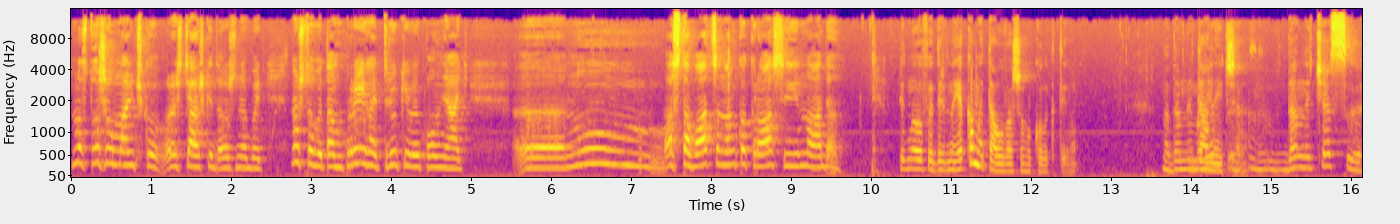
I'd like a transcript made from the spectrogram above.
У нас тоже у мальчиков растяжки должны быть, ну, чтобы там прыгать, трюки выполнять. Э, ну, оставаться нам как раз и надо. Людмила Федорівна, яка мета у вашого колективу? На данный В данный момент, час. э, в данный час э,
